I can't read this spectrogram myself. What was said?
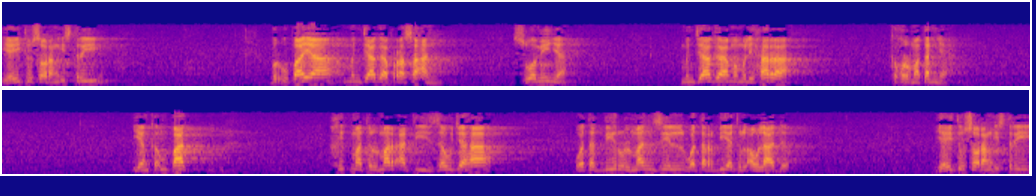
Yaitu seorang istri berupaya menjaga perasaan suaminya, menjaga memelihara kehormatannya. Yang keempat, khidmatul mar'ati zaujaha wa tadbirul manzil wa tarbiyatul aulad. Yaitu seorang istri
